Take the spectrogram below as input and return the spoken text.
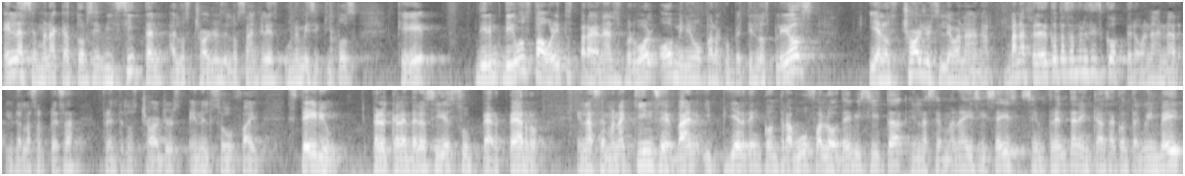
En la semana 14 visitan a los Chargers de Los Ángeles, uno de mis equipos que, digamos, favoritos para ganar el Super Bowl o mínimo para competir en los playoffs. Y a los Chargers sí le van a ganar. Van a perder contra San Francisco, pero van a ganar y dar la sorpresa frente a los Chargers en el SoFi Stadium. Pero el calendario sigue súper perro. En la semana 15 van y pierden contra Buffalo de visita. En la semana 16 se enfrentan en casa contra Green Bay.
